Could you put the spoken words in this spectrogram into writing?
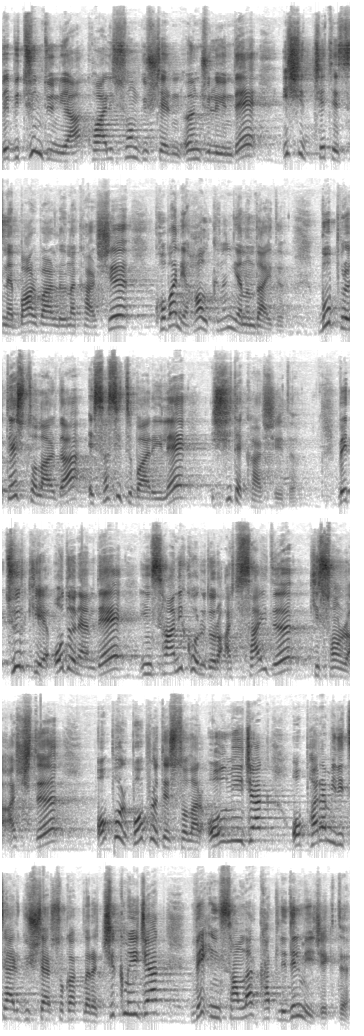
ve bütün dünya koalisyon güçlerinin öncülüğünde IŞİD çetesine barbarlığına karşı Kobani halkının yanındaydı. Bu protestolarda esas itibariyle IŞİD'e karşıydı. Ve Türkiye o dönemde insani koridoru açsaydı ki sonra açtı, o, o protestolar olmayacak, o paramiliter güçler sokaklara çıkmayacak ve insanlar katledilmeyecekti.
